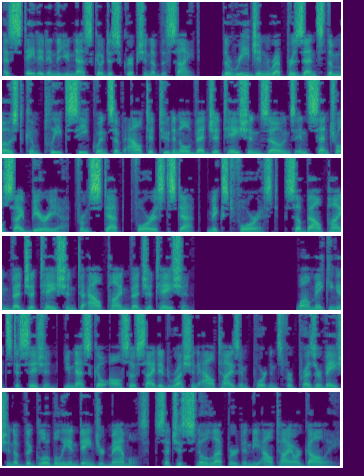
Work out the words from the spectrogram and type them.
As stated in the UNESCO description of the site, the region represents the most complete sequence of altitudinal vegetation zones in central Siberia, from steppe, forest steppe, mixed forest, subalpine vegetation to alpine vegetation. While making its decision, UNESCO also cited Russian Altai's importance for preservation of the globally endangered mammals, such as snow leopard and the Altai argali.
